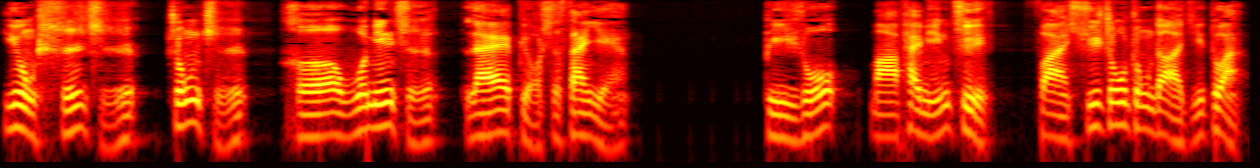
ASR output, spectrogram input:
用食指、中指和无名指来表示三言。比如马派名剧《反徐州》中的一段。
